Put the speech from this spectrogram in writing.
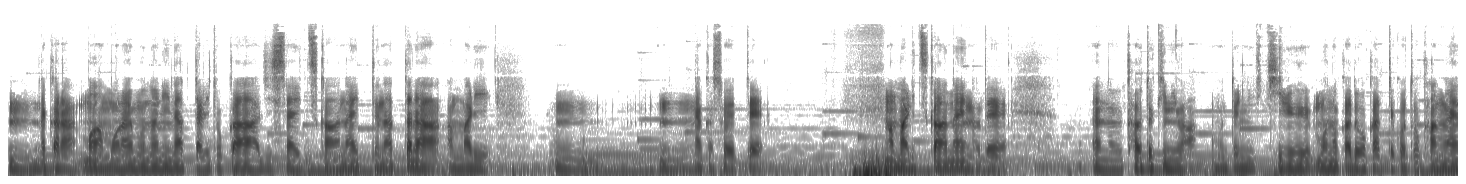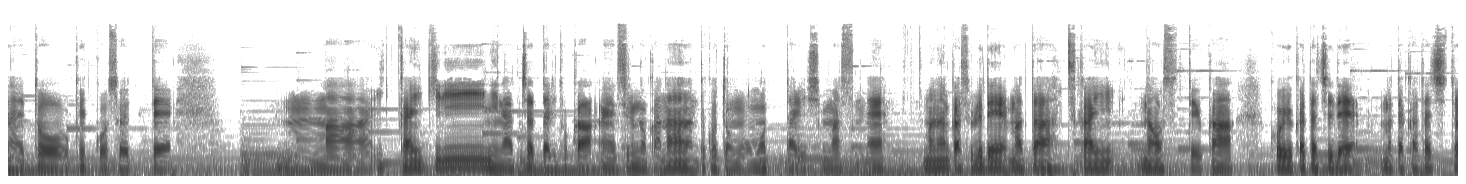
うん、だからまあもらい物になったりとか実際使わないってなったらあんまり、うん、うん、なんかそうやってあんまり使わないのであの買う時には本当に着るものかどうかってことを考えないと結構そうやって、うん、まあ一回きりになっちゃったりとか、え、するのかななんてことも思ったりしますね。まあなんかそれでまた使い直すっていうかこういう形でまた形と、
